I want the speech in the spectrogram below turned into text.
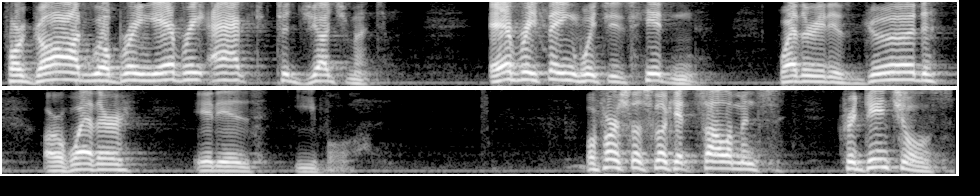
For God will bring every act to judgment, everything which is hidden, whether it is good or whether it is evil. Well, first, let's look at Solomon's credentials.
